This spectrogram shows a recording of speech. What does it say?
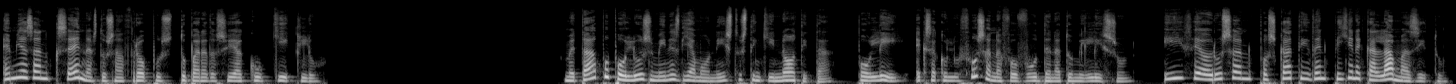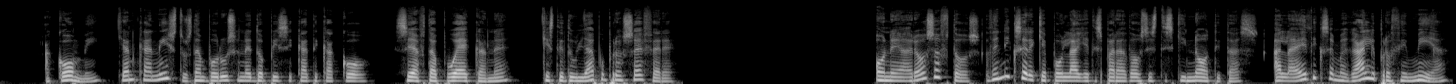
έμοιαζαν ξένα στους ανθρώπους του παραδοσιακού κύκλου. Μετά από πολλούς μήνες διαμονής τους στην κοινότητα, πολλοί εξακολουθούσαν να φοβούνται να του μιλήσουν ή θεωρούσαν πως κάτι δεν πήγαινε καλά μαζί του. Ακόμη και αν κανείς τους δεν μπορούσε να εντοπίσει κάτι κακό σε αυτά που έκανε και στη δουλειά που προσέφερε. Ο νεαρός αυτός δεν ήξερε και πολλά για τις παραδόσεις της κοινότητας, αλλά έδειξε μεγάλη προθυμία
